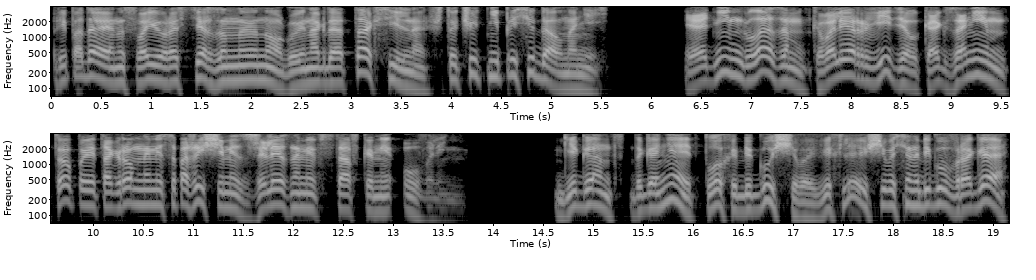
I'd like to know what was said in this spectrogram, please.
припадая на свою растерзанную ногу иногда так сильно, что чуть не приседал на ней. И одним глазом кавалер видел, как за ним топает огромными сапожищами с железными вставками уволень. Гигант догоняет плохо бегущего, вихляющегося на бегу врага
